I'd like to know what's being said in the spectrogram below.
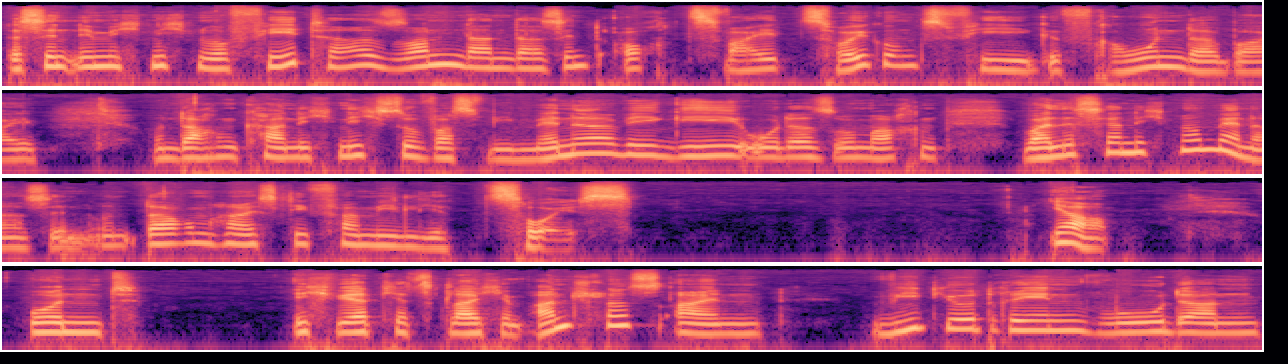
Das sind nämlich nicht nur Väter, sondern da sind auch zwei zeugungsfähige Frauen dabei. Und darum kann ich nicht sowas wie Männer-WG oder so machen, weil es ja nicht nur Männer sind. Und darum heißt die Familie Zeus. Ja, und ich werde jetzt gleich im Anschluss ein Video drehen, wo dann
